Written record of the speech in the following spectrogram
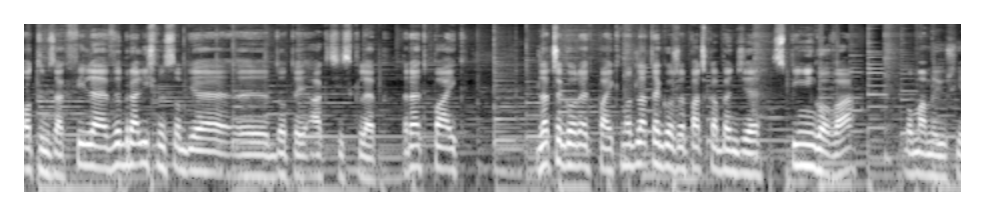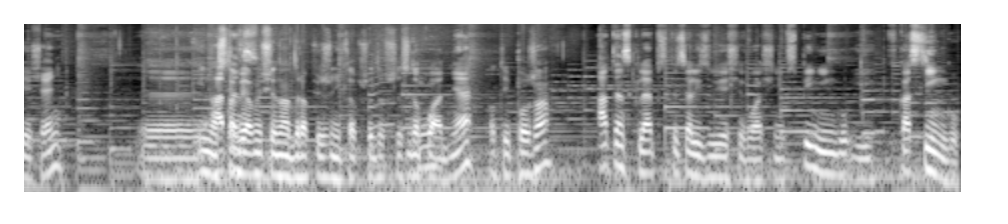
o tym za chwilę. Wybraliśmy sobie y, do tej akcji sklep Red Pike. Dlaczego Red Pike? No dlatego, że paczka będzie spinningowa, bo mamy już jesień. Y, I nastawiamy się na drapieżnika przede wszystkim. Ten, dokładnie. O tej porze. A ten sklep specjalizuje się właśnie w spinningu i w castingu.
